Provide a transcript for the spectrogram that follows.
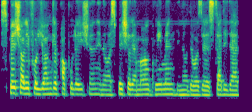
especially for younger population, you know, especially among women. You know, there was a study that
